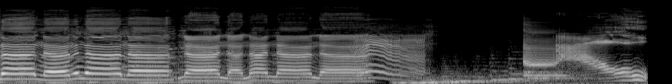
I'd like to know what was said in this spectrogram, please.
Na na na na na na na na na na. Ow.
